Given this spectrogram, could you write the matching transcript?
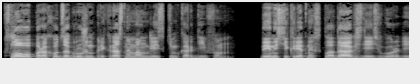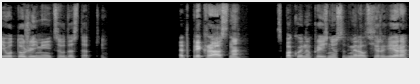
К слову, пароход загружен прекрасным английским кардифом. Да и на секретных складах здесь, в городе, его тоже имеется в достатке. «Это прекрасно», — спокойно произнес адмирал Сервера,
